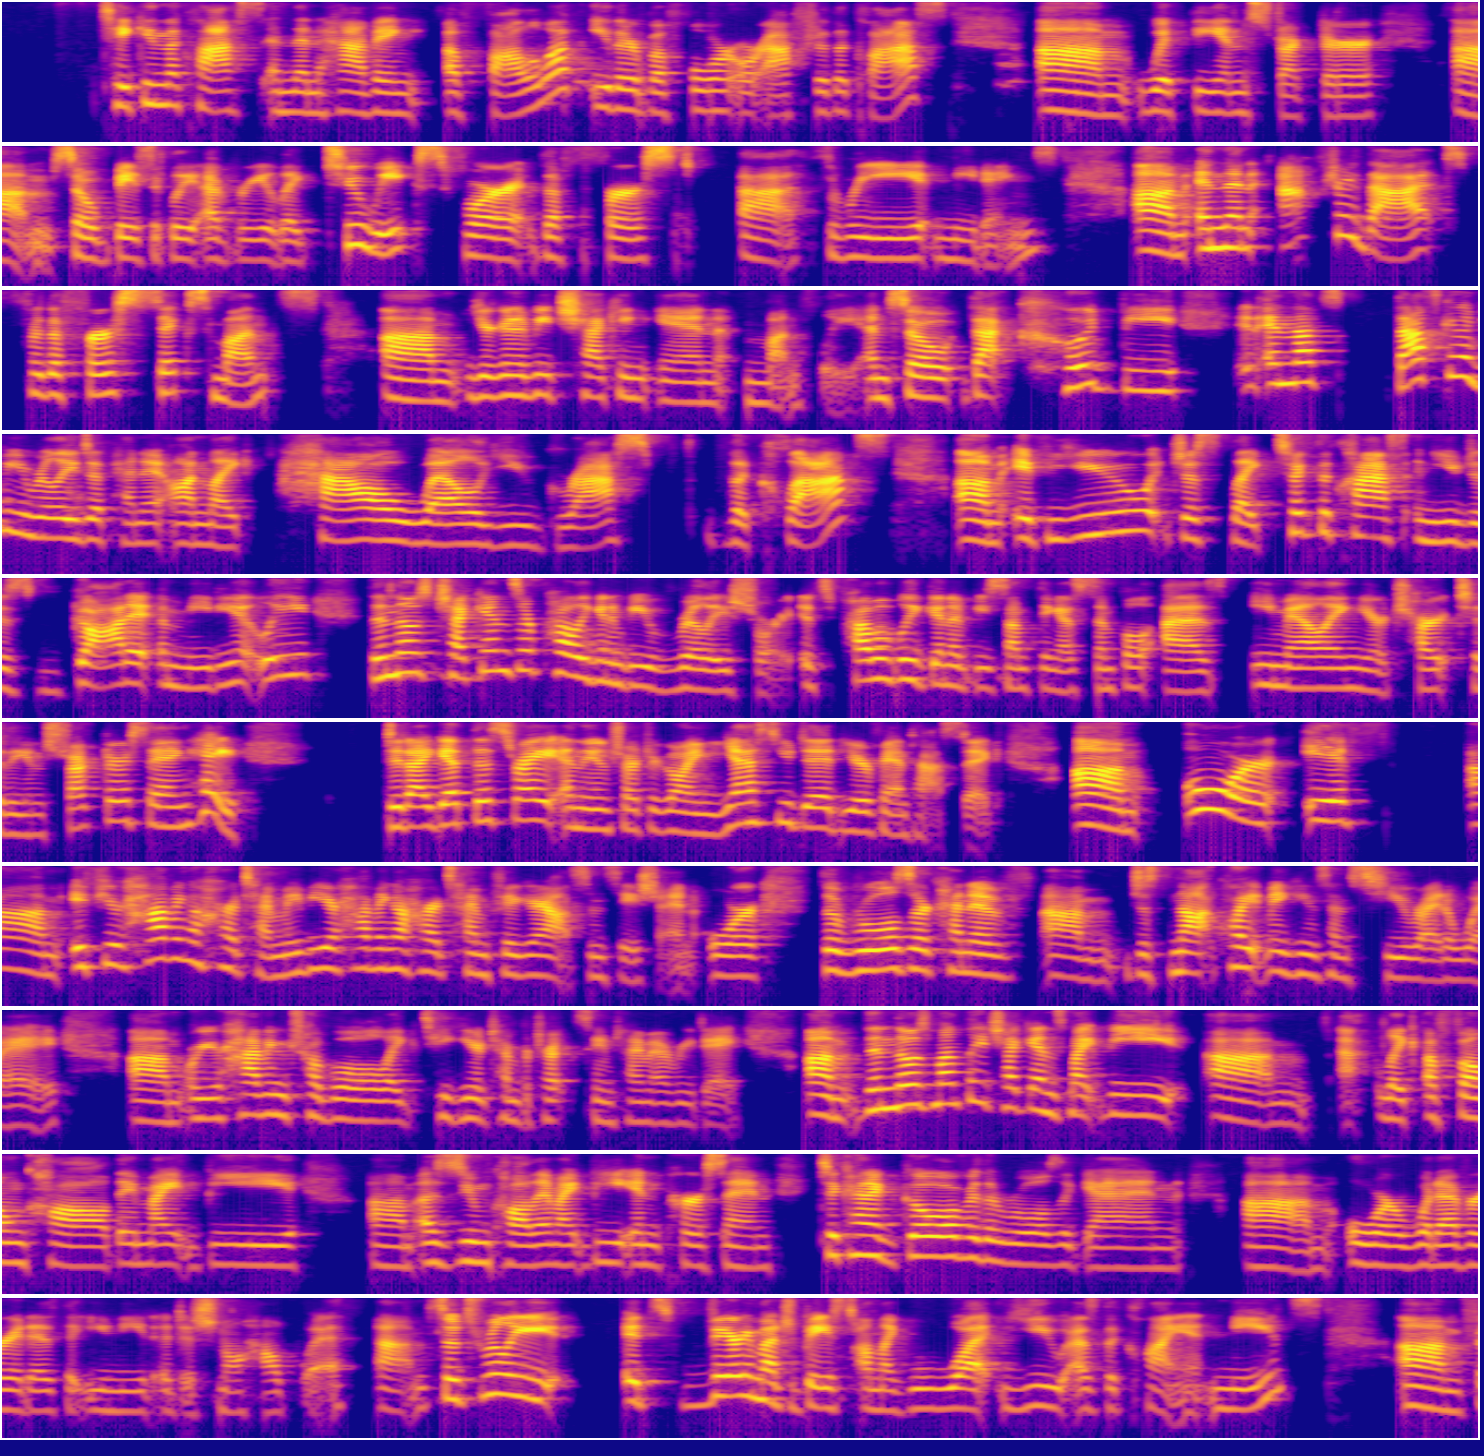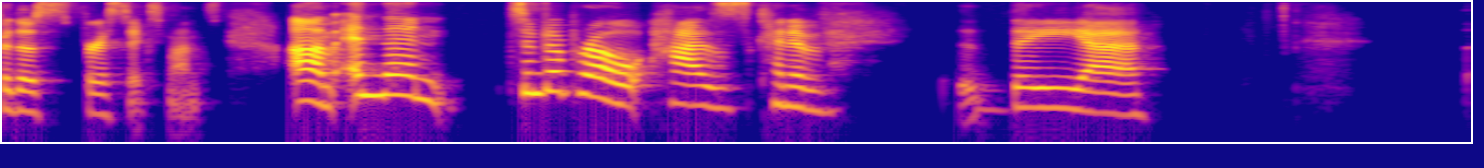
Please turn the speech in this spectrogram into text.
taking the class and then having a follow up either before or after the class um, with the instructor. Um, so basically, every like two weeks for the first uh, three meetings. Um, and then after that, for the first six months, um, you're going to be checking in monthly. And so that could be, and, and that's that's going to be really dependent on like how well you grasp the class. Um, if you just like took the class and you just got it immediately, then those check ins are probably going to be really short. It's probably going to be something as simple as emailing your chart to the instructor saying, Hey, did I get this right? And the instructor going, Yes, you did. You're fantastic. Um, or if um, if you're having a hard time, maybe you're having a hard time figuring out sensation, or the rules are kind of um, just not quite making sense to you right away, um, or you're having trouble like taking your temperature at the same time every day, um, then those monthly check ins might be um, like a phone call, they might be um, a Zoom call, they might be in person to kind of go over the rules again. or whatever it is that you need additional help with. so it's really it's very much based on like what you as the client needs um, for those first six months. Um, and then SymptoPro has kind of the, uh,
